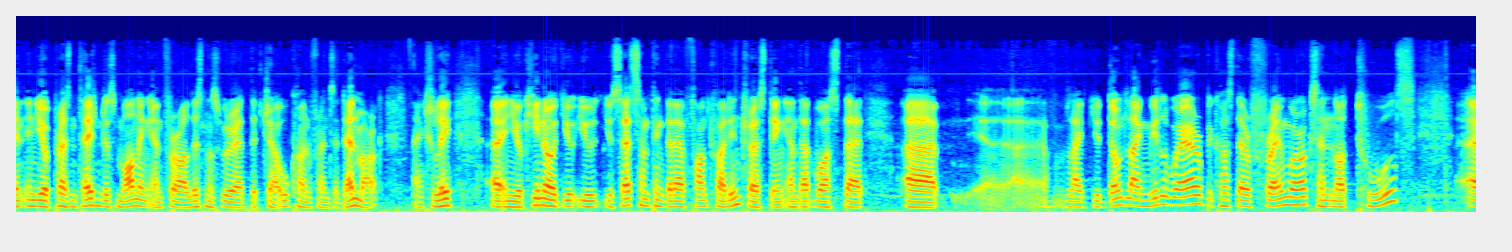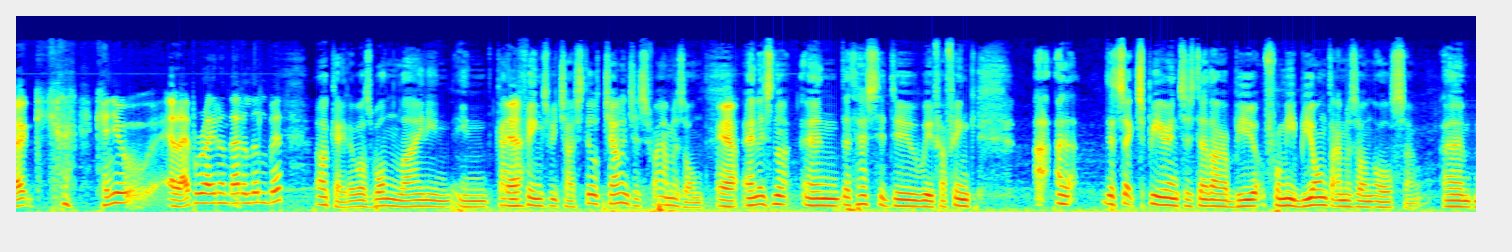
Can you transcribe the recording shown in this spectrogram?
And in your presentation this morning, and for our listeners, we were at the JAOO conference in Denmark. Actually, uh, in your keynote, you, you you said something that I found quite interesting, and that was that uh, uh, like you don't like middleware because they're frameworks and not tools. Uh, can you elaborate on that a little bit? Okay, there was one line in, in kind Yeah. of things which are still challenges for Amazon. Yeah. and it's not and that has to do with i think I, I, that's experiences that are be, for me beyond amazon also um,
